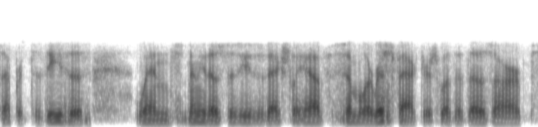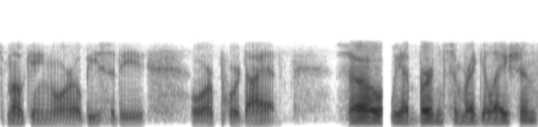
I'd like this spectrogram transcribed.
separate diseases when many of those diseases actually have similar risk factors, whether those are smoking or obesity or poor diet. So we have burdensome regulations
